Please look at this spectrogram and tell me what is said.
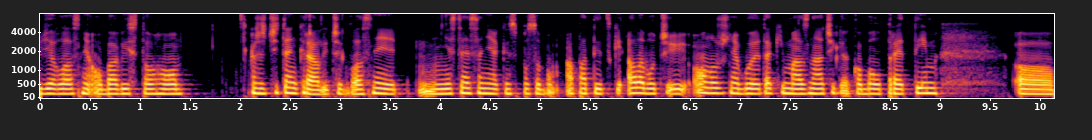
ľudia vlastne obavy z toho, že či ten králiček vlastne nestane sa nejakým spôsobom apatický, alebo či on už nebude taký maznáčik, ako bol predtým. O,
